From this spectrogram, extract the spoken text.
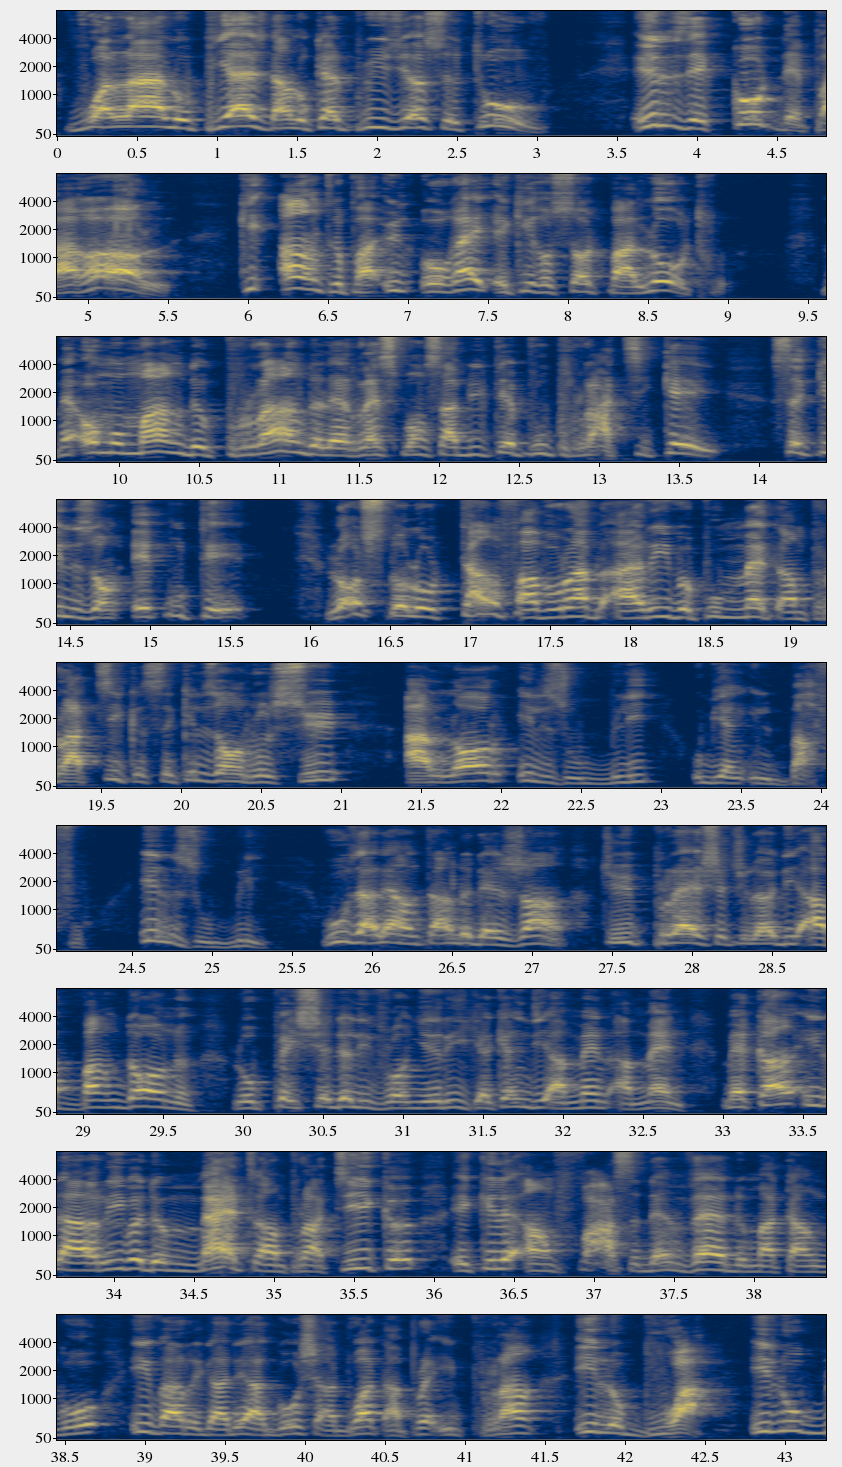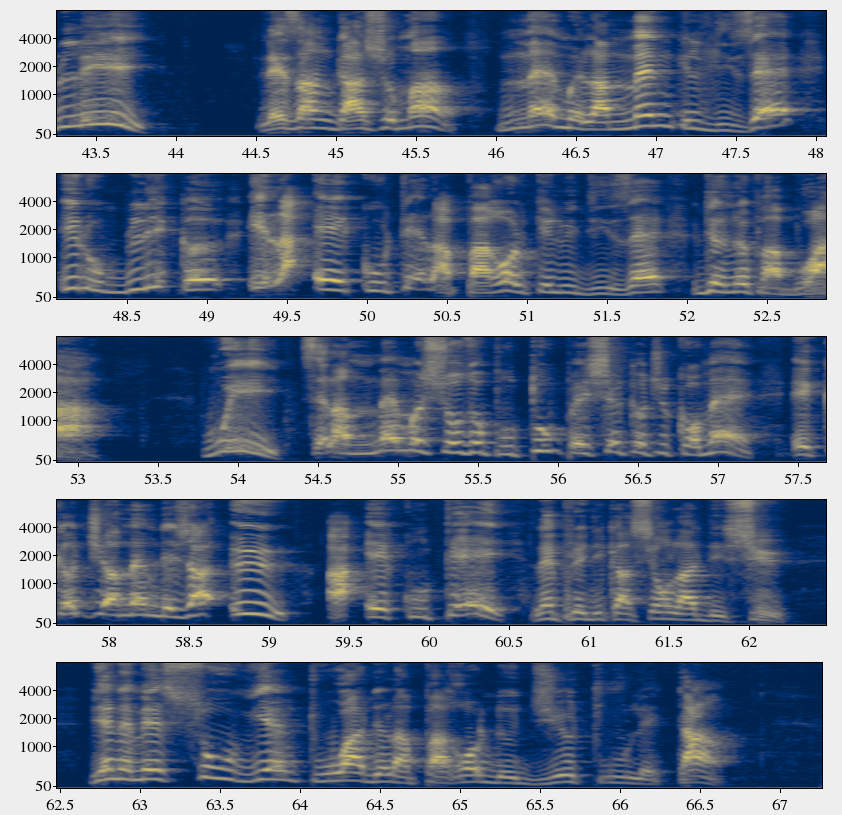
Voilà le piège dans lequel plusieurs se trouvent. Ils écoutent des paroles qui entrent par une oreille et qui ressortent par l'autre. Mais au moment de prendre les responsabilités pour pratiquer ce qu'ils ont écouté, lorsque le temps favorable arrive pour mettre en pratique ce qu'ils ont reçu, alors ils oublient ou bien ils bafouent. Ils oublient. Vous allez entendre des gens, tu prêches, tu leur dis abandonne le péché de l'ivrognerie. Quelqu'un dit Amen, Amen. Mais quand il arrive de mettre en pratique et qu'il est en face d'un verre de matango, il va regarder à gauche, à droite, après il prend, il boit. Il oublie les engagements, même la main qu'il disait, il oublie qu'il a écouté la parole qui lui disait de ne pas boire. Oui, c'est la même chose pour tout péché que tu commets et que tu as même déjà eu à écouter les prédications là-dessus. Bien-aimé, souviens-toi de la parole de Dieu tous les temps.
